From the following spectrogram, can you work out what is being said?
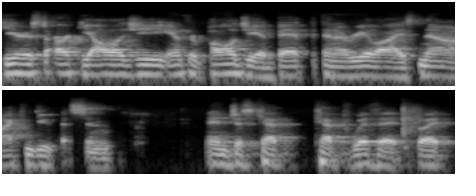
gears to archaeology, anthropology a bit, but then I realized no, I can do this, and and just kept kept with it. But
